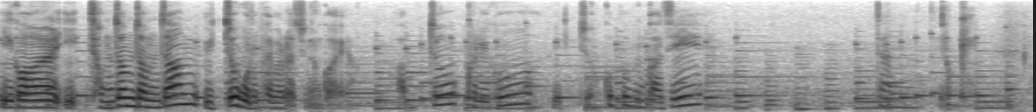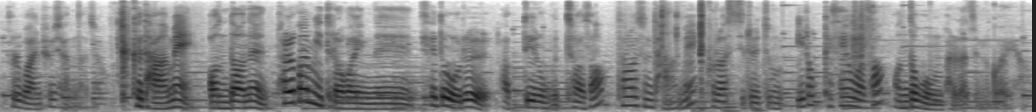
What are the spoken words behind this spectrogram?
이걸 이- 점점 점점 위쪽으로 펴발라주는 거예요. 앞쪽 그리고 위쪽 끝부분까지 짠 이렇게 별로 많이 표시 안 나죠. 그 다음에 under는 펄감이 들어가 있는 섀도우를 앞뒤로 묻혀서 털어준 다음에 브러쉬를 좀 이렇게 세워서 under 부분 발라주는 거예요.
